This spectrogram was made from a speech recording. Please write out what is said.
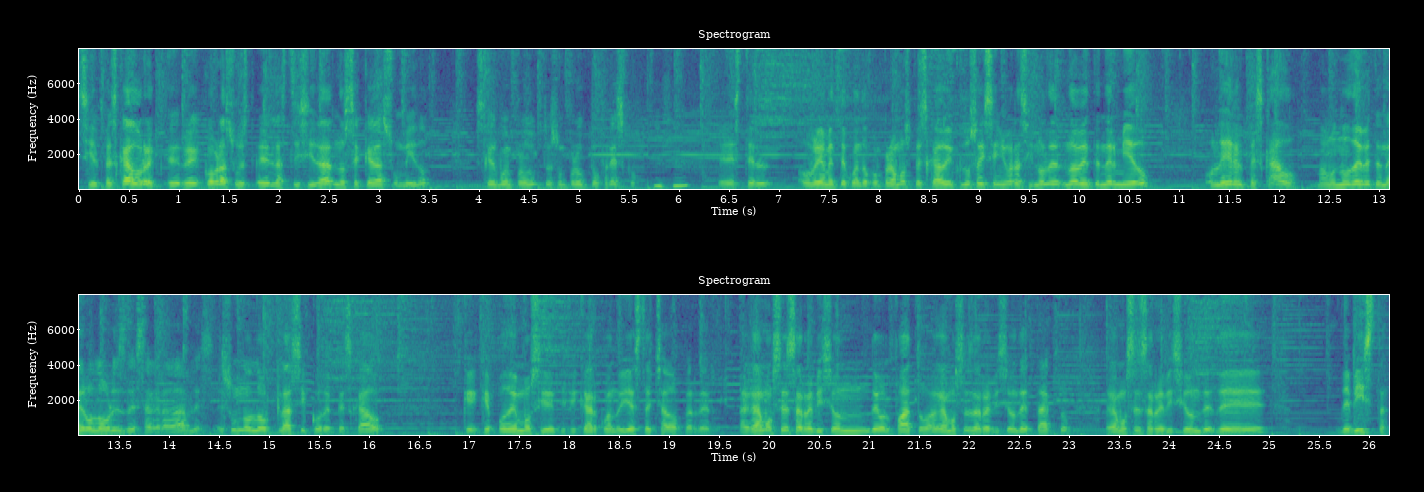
Si el pescado eh, recobra su elasticidad, no se queda sumido, es que es buen producto, es un producto fresco. este, obviamente cuando compramos pescado, incluso hay señoras y no, no deben tener miedo oler el pescado, vamos, no debe tener olores desagradables, es un olor clásico de pescado que, podemos identificar cuando ya está echado a perder. Hagamos esa revisión de olfato, hagamos esa revisión de tacto, hagamos esa revisión de, de vista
